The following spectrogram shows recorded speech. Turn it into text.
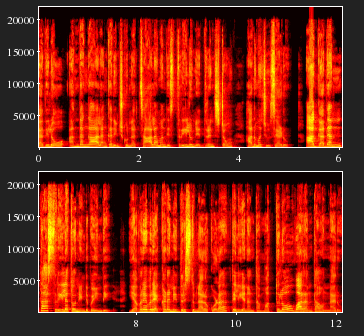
గదిలో అందంగా అలంకరించుకున్న చాలామంది స్త్రీలు నిద్రించటం హనుమ చూశాడు. ఆ గదంతా స్త్రీలతో నిండిపోయింది. ఎవరెవరు ఎక్కడ నిద్రిస్తున్నారో కూడా తెలియనంత మత్తులో వారంతా ఉన్నారు.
